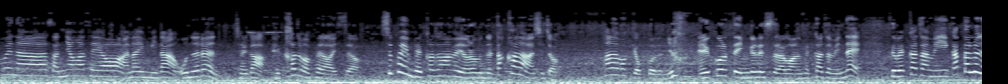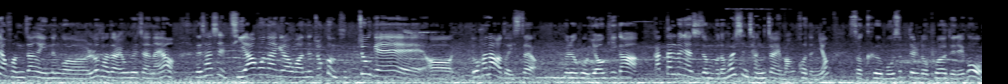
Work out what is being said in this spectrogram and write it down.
Buenas 안녕하세요. 아나입니다. 오늘은 제가 백화점 앞에 나와 있어요. 스페인 백화점 하면 여러분들 딱 하나 아시죠? 하나밖에 없거든요. El Corte Inglés라고 하는 백화점인데 그 백화점이 카탈루냐 광장에 있는 걸로 다들 알고 계시잖아요. 근데 사실 디아고날이라고 하는 조금 북쪽에 어, 또 하나가 더 있어요. 그리고 여기가 카탈루냐 지점보다 훨씬 장점이 많거든요. 그래서 그 모습들도 보여드리고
